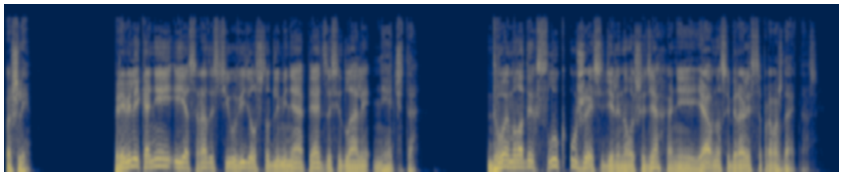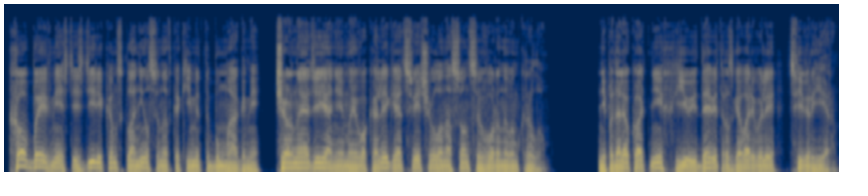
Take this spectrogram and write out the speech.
Пошли». Привели коней, и я с радостью увидел, что для меня опять заседлали нечто. Двое молодых слуг уже сидели на лошадях, они явно собирались сопровождать нас. Хоббей вместе с Дириком склонился над какими-то бумагами. Черное одеяние моего коллеги отсвечивало на солнце вороновым крылом. Неподалеку от них Хью и Дэвид разговаривали с Фиверьером.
